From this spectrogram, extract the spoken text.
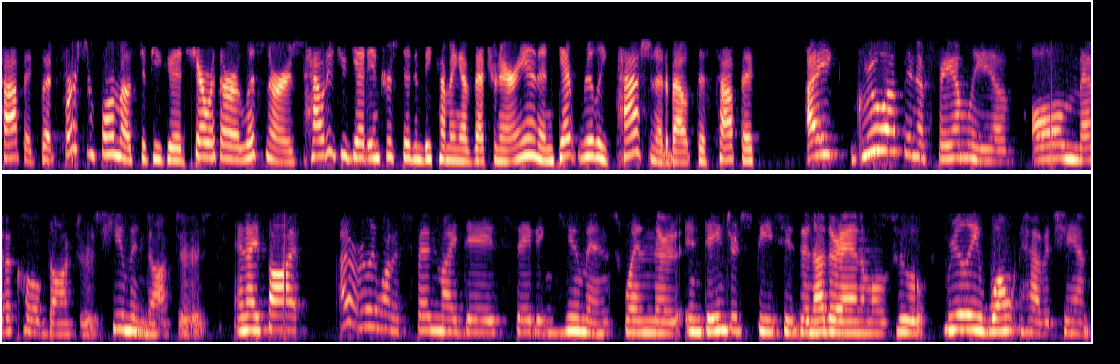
topic. But first and foremost, if you could share with our listeners, how did you get interested in becoming a veterinarian and get really passionate about this topic? I grew up in a family of all medical doctors, human doctors, and I thought I don't really want to spend my days saving humans when they're endangered species and other animals who really won't have a chance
